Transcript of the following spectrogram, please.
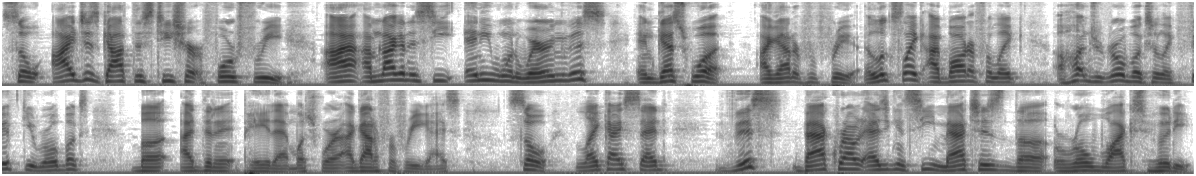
So I just got this t-shirt for free. I, I'm not going to see anyone wearing this. And guess what? I got it for free. It looks like I bought it for like 100 Robux or like 50 Robux, but I didn't pay that much for it. I got it for free, guys. So, like I said, this background, as you can see, matches the Roblox hoodie.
